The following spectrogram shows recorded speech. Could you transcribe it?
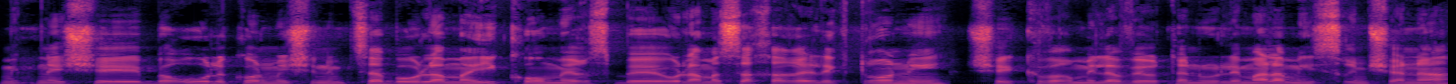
מפני שברור לכל מי שנמצא בעולם האי-קומרס, בעולם הסחר האלקטרוני, שכבר מלווה אותנו למעלה מ-20 שנה,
